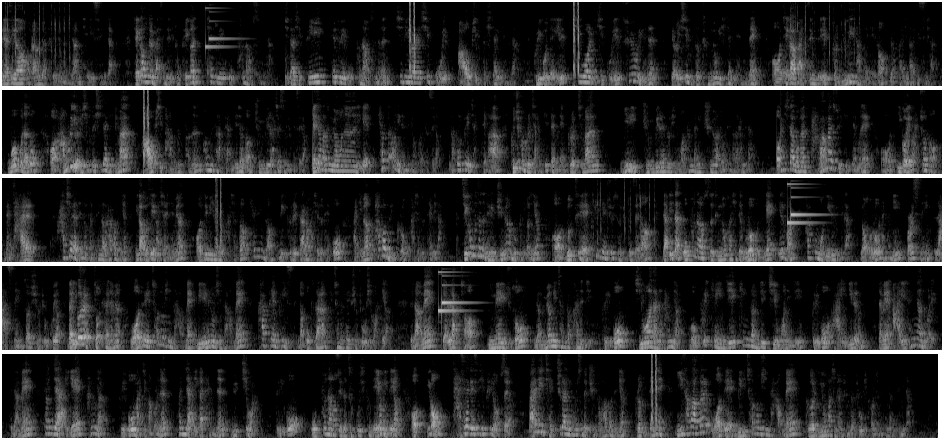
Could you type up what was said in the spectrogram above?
안녕하세요. 어라운드 아카데미 원장 제이스입니다. 제가 오늘 말씀드릴 토픽은 테드윅 오픈하우스입니다. 보시다시피 테드윅 오픈하우스는 11월 15일 9시부터 시작이 됩니다. 그리고 내일 10월 29일 수요일에는 10시부터 등록이 시작이 되는데 어, 제가 말씀드릴 그런 유의사항에 대해서 몇 가지가 있습니다. 무엇보다도 어, 아무리 10시부터 시작이지만 9시 반부터는 컴퓨터 앞에 앉으셔서 준비를 하셨으면 좋겠어요. 예전 같은 경우는 이게 셧다운이 되는 경우가 있었어요. 그러니까 홈페이지 자체가 요즘은 그렇지 않기 때문에 그렇지만 미리 준비를 해두시는 건 상당히 중요하다고 생각을 합니다. 어, 하시다 보면 당황할 수 있기 때문에 어, 이거에 맞춰서 그러니까 잘 하셔야 된다고 저는 생각을 하거든요. 그러니까 어디에 가셔야 되면 어드미션으로 가셔서 캘린더 링크를 따라 가셔도 되고 아니면 팝업 링크로 가셔도 됩니다. 지금부터는 되게 중요한 부분이거든요. 어, 노트에 필기해 주셨으면 좋겠어요. 자, 일단 오픈하우스 등록하실 때 물어보는 게 1번 학부모 이름입니다. 영어로 당연히 first name, last name 써주시면 좋고요. 그러니까 이거를 어떻게 하냐면 워드에 쳐놓으신 다음에 미리 해놓으신 다음에 앤 페이스트, 그러니까 복사랑 붙여넣기 해주시면 좋으실 것 같아요. 그 다음에 연락처, 이메일 주소, 몇 명이 참석하는지, 그리고 지원하는 학년, 뭐 프리케인지, 킹던지, G1인지, 그리고 아이 이름, 그 다음에 아이 생년월일, 그 다음에 현재 아이의 학년, 그리고 마지막으로는 현재 아이가 다니는 유치원, 그리고 오픈하우스에서 듣고 싶은 내용인데요. 어, 이거 자세하게 쓰실 필요 없어요. 빨리 제출하는 게 훨씬 더 중요하거든요. 그렇기 때문에 이 상황을 워드에 미리 쳐놓으신 다음에 그걸 이용하시면 좀 더 좋으실 거라 저는 생각이 듭니다.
